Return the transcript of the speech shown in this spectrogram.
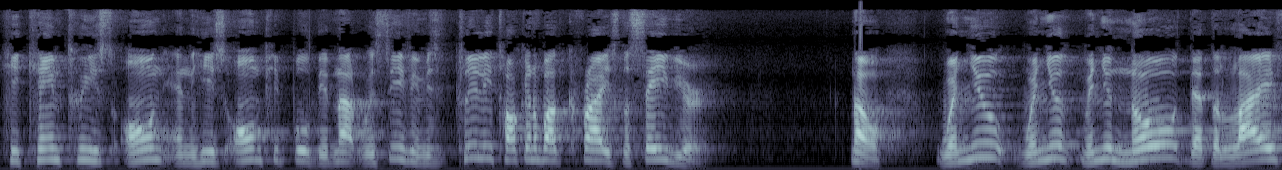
He came to his own, and his own people did not receive him. He's clearly talking about Christ, the Savior. Now, when you, when you, when you know that the life,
